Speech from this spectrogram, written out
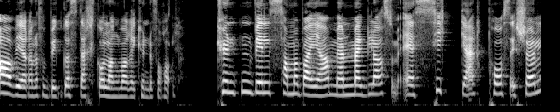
avgjørende for å bygge sterke og langvarige kundeforhold. Kunden vil samarbeide med en megler som er sikker på seg sjøl,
